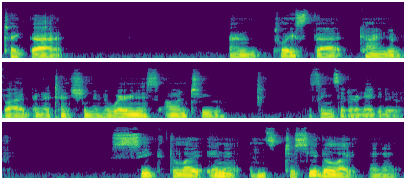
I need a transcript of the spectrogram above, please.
take that and place that kind of vibe and attention and awareness onto the things that are negative. Seek the light in it, to see the light in it,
